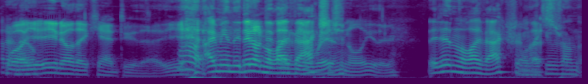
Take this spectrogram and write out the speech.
I don't well, know. you, you know they can't do that. Well, Yeah, I mean, they, they did don't in the live the action. original either. They did in the live action, Well, like it was on the.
